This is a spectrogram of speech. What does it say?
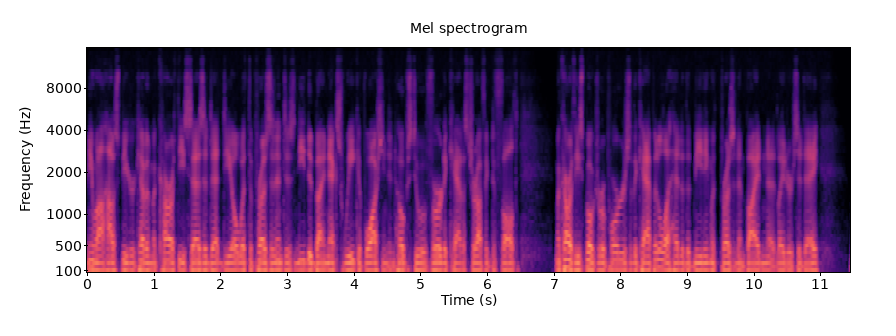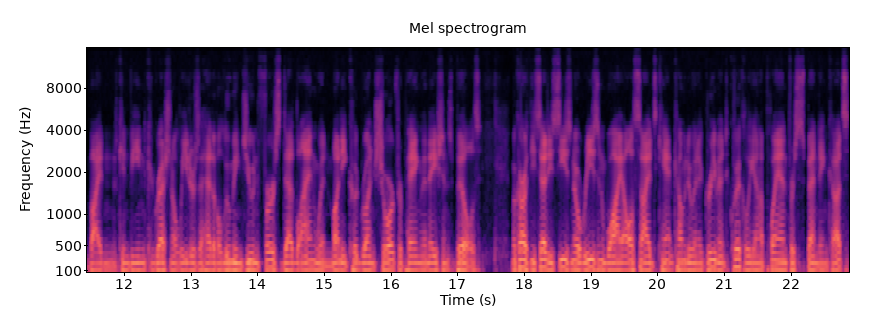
Meanwhile, House Speaker Kevin McCarthy says a debt deal with the president is needed by next week if Washington hopes to avert a catastrophic default. McCarthy spoke to reporters at the Capitol ahead of the meeting with President Biden later today. Biden convened congressional leaders ahead of a looming June 1st deadline when money could run short for paying the nation's bills. McCarthy said he sees no reason why all sides can't come to an agreement quickly on a plan for spending cuts.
